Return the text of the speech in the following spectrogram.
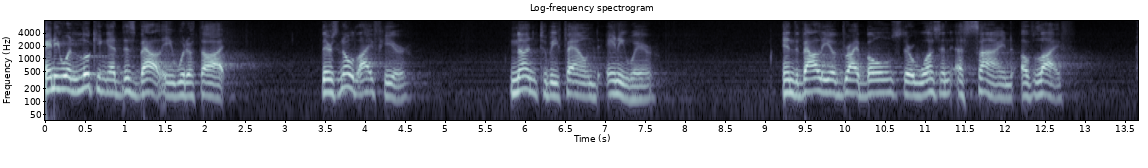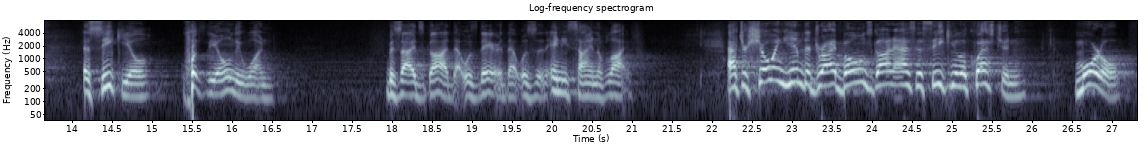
Anyone looking at this valley would have thought, there's no life here, none to be found anywhere. In the valley of dry bones, there wasn't a sign of life. Ezekiel was the only one besides God that was there that was any sign of life. After showing him the dry bones, God asked Ezekiel a question Mortal,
